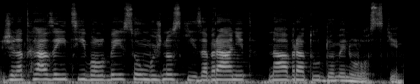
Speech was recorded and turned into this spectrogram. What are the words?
že nadcházející volby jsou možností zabránit návratu do minulosti.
